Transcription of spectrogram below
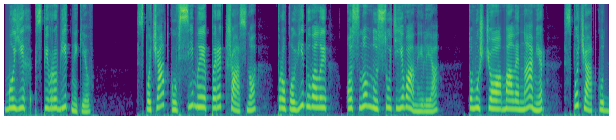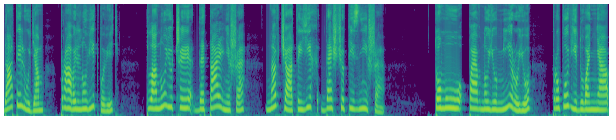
моїх співробітників? Спочатку всі ми передчасно проповідували основну суть Євангелія, тому що мали намір спочатку дати людям правильну відповідь, плануючи детальніше навчати їх дещо пізніше. Тому певною мірою проповідування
